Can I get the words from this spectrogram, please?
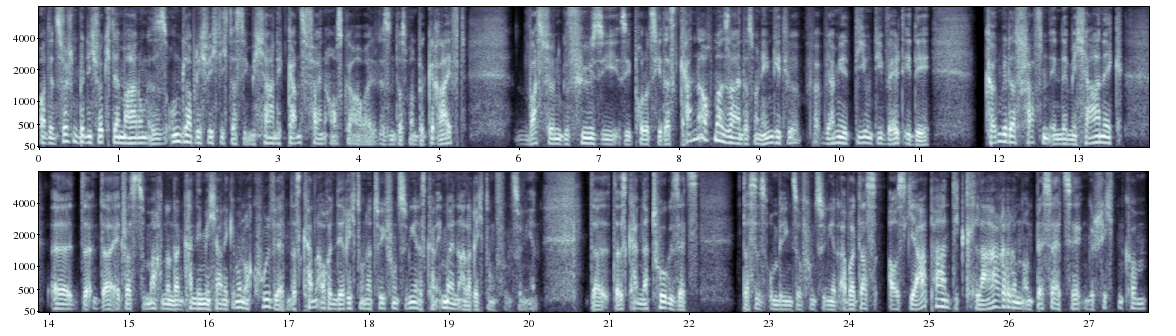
Und inzwischen bin ich wirklich der Meinung, es ist unglaublich wichtig, dass die Mechanik ganz fein ausgearbeitet ist und dass man begreift, was für ein Gefühl sie, sie produziert. Das kann auch mal sein, dass man hingeht, wir haben hier die und die Weltidee können wir das schaffen, in der Mechanik äh, da, da etwas zu machen und dann kann die Mechanik immer noch cool werden. Das kann auch in der Richtung natürlich funktionieren. Das kann immer in alle Richtungen funktionieren. Da, das ist kein Naturgesetz, dass es unbedingt so funktioniert. Aber dass aus Japan die klareren und besser erzählten Geschichten kommen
